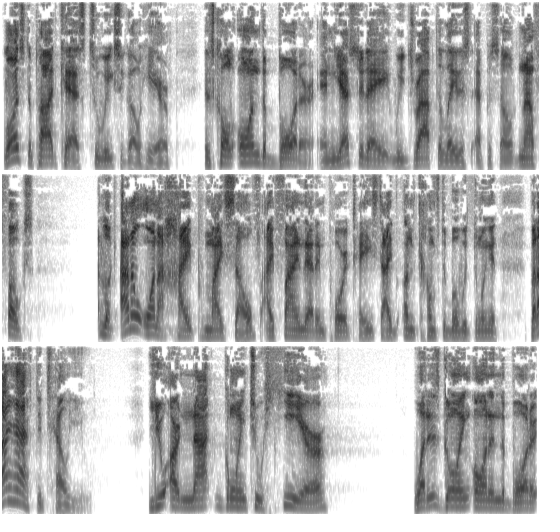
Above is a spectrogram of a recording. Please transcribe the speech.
launched a podcast two weeks ago here. It's called On the Border. And yesterday we dropped the latest episode. Now, folks, look, I don't want to hype myself. I find that in poor taste. I'm uncomfortable with doing it. But I have to tell you, you are not going to hear what is going on in the border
